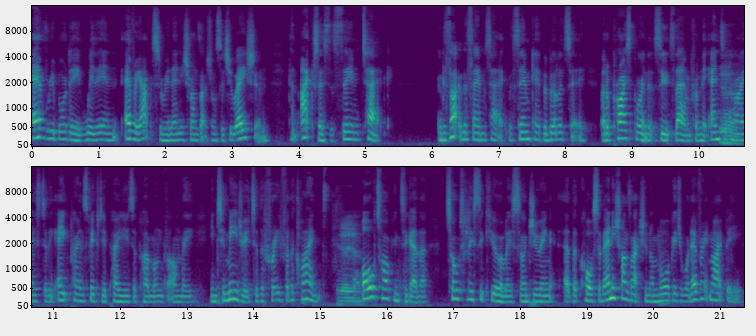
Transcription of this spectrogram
everybody within every actor in any transactional situation can access the same tech exactly the same tech, the same capability at a price point that suits them from the enterprise to the £8.50 per user per month on the intermediary to the free for the client. Yeah, yeah. All talking together totally securely. So during uh, the course of any transaction or mortgage, or whatever it might be,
